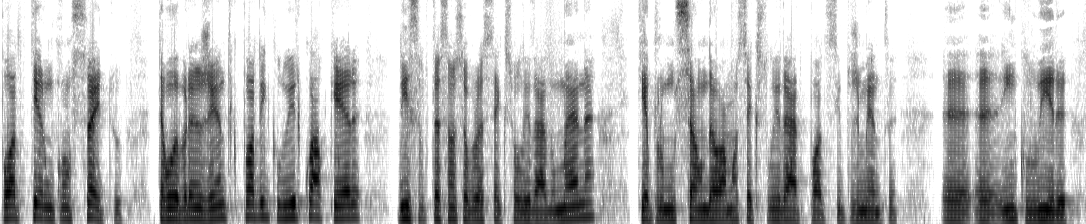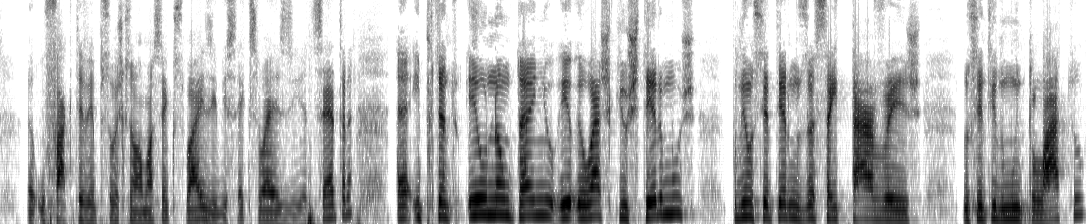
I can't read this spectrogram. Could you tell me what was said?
pode ter um conceito tão abrangente que pode incluir qualquer dissertação sobre a sexualidade humana, que a promoção da homossexualidade pode simplesmente uh, uh, incluir uh, o facto de haver pessoas que são homossexuais e bissexuais e etc. e, portanto, eu não tenho. Eu, eu, acho que os termos podiam ser termos aceitáveis no sentido muito lato.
